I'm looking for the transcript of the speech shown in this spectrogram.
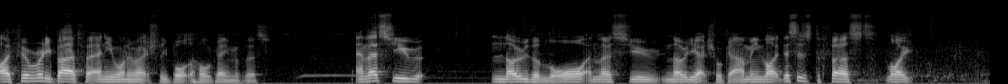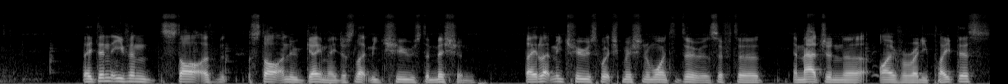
I feel really bad for anyone who actually bought the whole game of this. Unless you know the lore, unless you know the actual game. I mean, like, this is the first, like... They didn't even start a, start a new game, they just let me choose the mission. They let me choose which mission I wanted to do, as if to imagine that I've already played this.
